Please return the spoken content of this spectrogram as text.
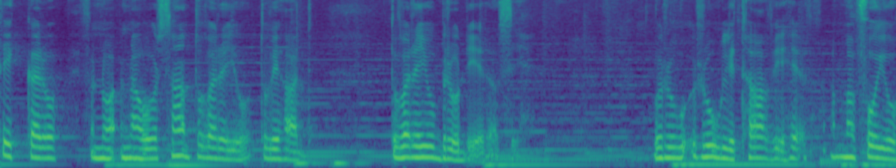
Stickar och för nå- några år sedan då var det ju, då vi hade, då var det ju broderat sig. Och ro, roligt har vi här. Man får ju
